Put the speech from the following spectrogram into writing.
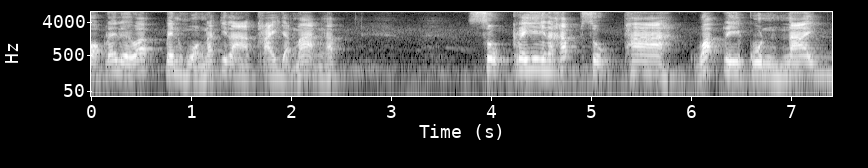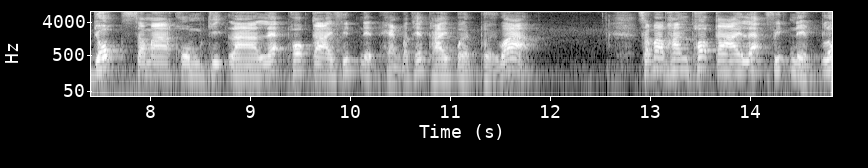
บอกได้เลยว่าเป็นห่วงนักกีฬาไทยอย่างมากนะครับ สุกรีนะครับ สุภาวรีกุล นายกสมาคมกีฬา และพ่อกายฟิตเนสแห่งประเทศไทยเปิดเผยว่า สมาพันธ์พาะกายและฟิตเนสโล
